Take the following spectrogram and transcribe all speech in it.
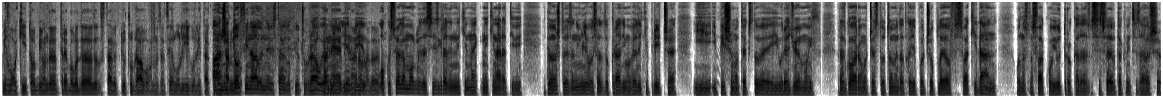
Milwaukee, to bi onda trebalo da stave ključ u bravu, ono, za celu ligu ili tako. A ni to finale ne bi stavilo ključ u bravu, pa jer, pa ne bi, jer bi naravno, da. oko svega mogli da se izgrade neki, neki narativi. I to je ono što je zanimljivo sad dok radimo velike priče i, i pišemo tekstove i uređujemo ih, razgovaramo često o tome da od kad je počeo playoff svaki dan odnosno svako jutro kada se sve utakmice završe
